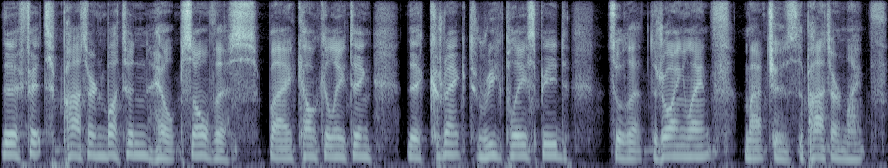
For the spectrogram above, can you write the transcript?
The Fit Pattern button helps solve this by calculating the correct replay speed so that the drawing length matches the pattern length.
